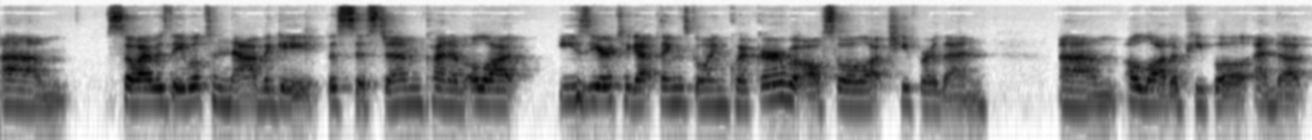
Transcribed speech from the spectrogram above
Um, so I was able to navigate the system kind of a lot easier to get things going quicker, but also a lot cheaper than um, a lot of people end up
